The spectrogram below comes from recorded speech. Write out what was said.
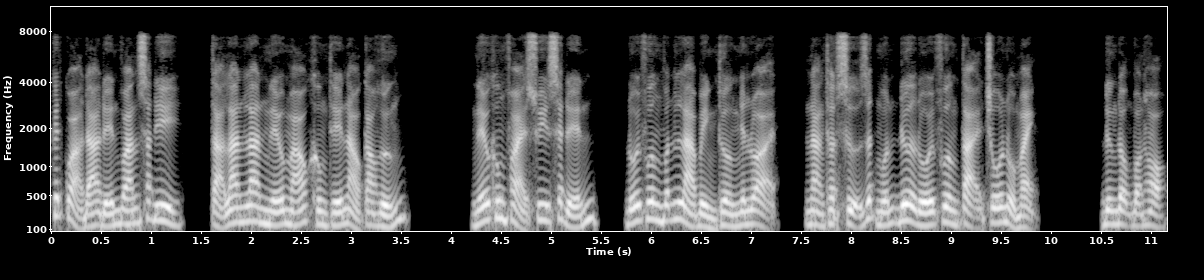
Kết quả đã đến ván sát đi, tả Lan Lan nếu máu không thế nào cao hứng. Nếu không phải suy xét đến, đối phương vẫn là bình thường nhân loại, nàng thật sự rất muốn đưa đối phương tại chỗ nổ mạnh. Đừng động bọn họ.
